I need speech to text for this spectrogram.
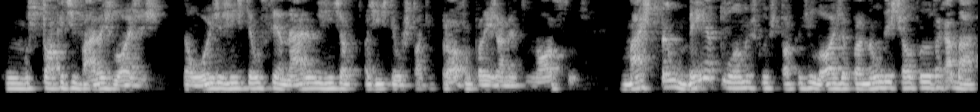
com um estoque de várias lojas. Então hoje a gente tem um cenário onde a gente, a gente tem um estoque próprio, um planejamento nosso, mas também atuamos com estoque de loja para não deixar o produto acabar.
